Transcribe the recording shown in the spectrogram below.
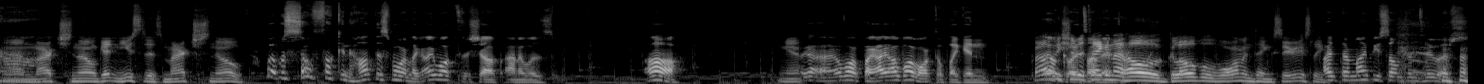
Uh, March snow. Getting used to this March snow. Was so fucking hot this morning. Like I walked to the shop and it was, oh, Yeah. like, I, I walked by. I, I walked up like in. Probably should have taken that whole global warming thing seriously. I, there might be something to it. you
